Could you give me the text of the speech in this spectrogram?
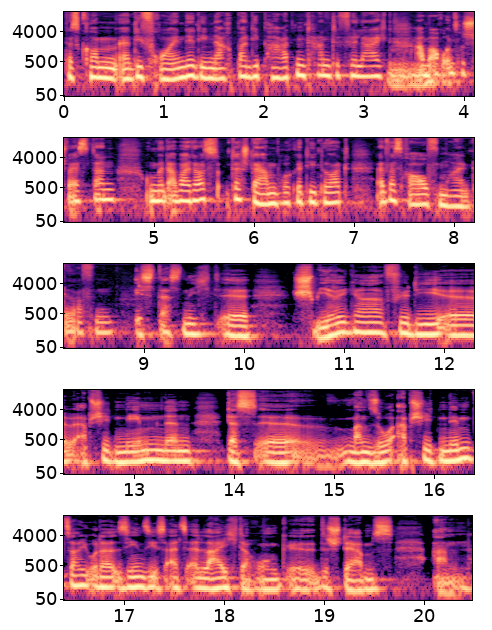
Das kommen äh, die Freunde, die Nachbarn, die Patentante vielleicht, mhm. aber auch unsere Schwestern und Mitarbeiter aus der Sternbrücke, die dort etwas raufmalen dürfen. Ist das nicht... Äh schwieriger für die äh, Abschiednehmenden, dass äh, man so Abschied nimmt, sage ich, oder sehen Sie es als Erleichterung äh, des Sterbens an?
